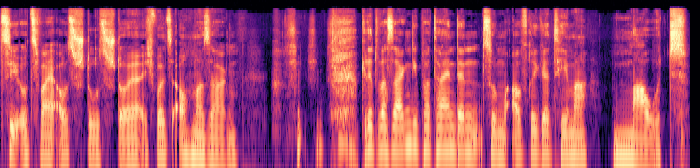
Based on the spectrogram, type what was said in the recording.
CO2-Ausstoßsteuer, ich wollte es auch mal sagen. Grit, was sagen die Parteien denn zum Aufregerthema Maut?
